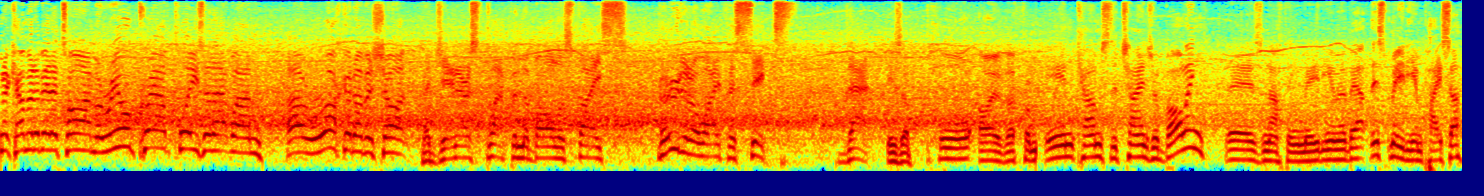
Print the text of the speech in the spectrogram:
Couldn't have come at a better time. A real crowd pleaser, that one. A rocket of a shot. A generous slap in the bowler's face. Booted away for six. That is a poor over from... In comes the change of bowling. There's nothing medium about this medium pacer.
